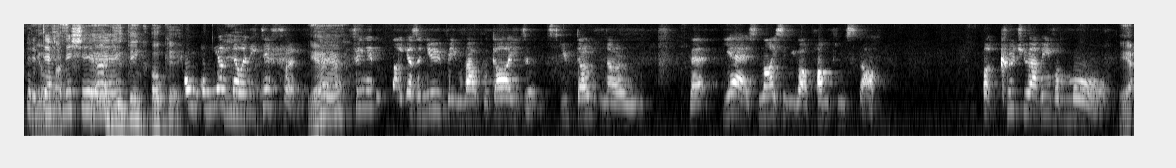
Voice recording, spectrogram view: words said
bit of definition. yeah, and you think, okay. And, and you don't know any different. Yeah, yeah. thing is, like as a newbie without the guidance, you don't know that. Yeah, it's nice that you got a pump and stuff, but could you have even more? Yeah.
